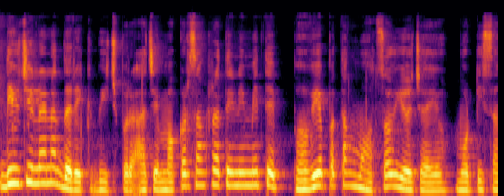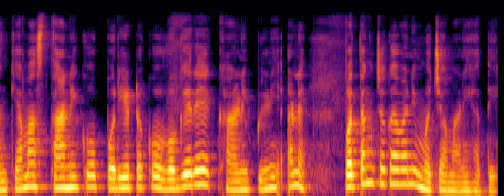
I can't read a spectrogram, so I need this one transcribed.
દીવ જિલ્લાના દરેક બીચ પર આજે મકર સંક્રાંતિ નિમિત્તે ભવ્ય પતંગ મહોત્સવ યોજાયો. મોટી સંખ્યામાં સ્થાનિકો, પર્યટકો વગેરે ખાણીપીણી અને પતંગ ચગાવવાની મજા માણી હતી.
